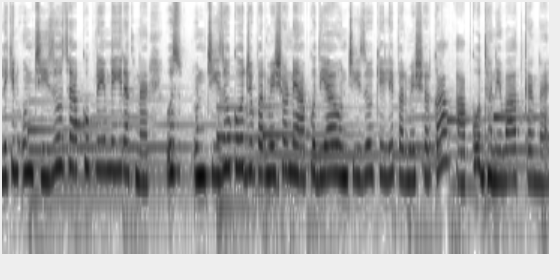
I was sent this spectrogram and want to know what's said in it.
लेकिन उन चीज़ों से आपको प्रेम नहीं रखना है। उस उन चीज़ों को जो परमेश्वर ने आपको दिया है उन चीज़ों के लिए परमेश्वर का आपको धन्यवाद करना है।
